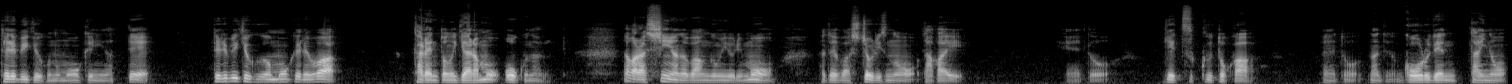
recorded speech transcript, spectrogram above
テレビ局の儲けになって、テレビ局が儲ければ、タレントのギャラも多くなる。だから深夜の番組よりも、例えば視聴率の高い、えっ、ー、と、月9とか、えっ、ー、と、なんていうの、ゴールデン帯の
